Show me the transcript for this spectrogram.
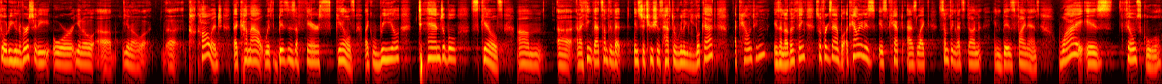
go to university or you know uh, you know uh, college that come out with business affairs skills like real tangible skills um, uh, and I think that's something that institutions have to really look at. Accounting is another thing. So, for example, accounting is, is kept as like something that's done in biz finance. Why is film school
